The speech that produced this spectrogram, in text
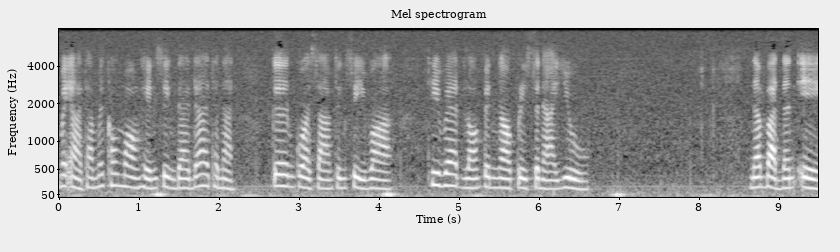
ไม่อาจทำให้เขามองเห็นสิ่งใดได้ถนัด เกินกว่า 3-4 วา ที่แวดล้อมเป็นเงาปริศนาอยู่ ณบัดนั้นเอง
